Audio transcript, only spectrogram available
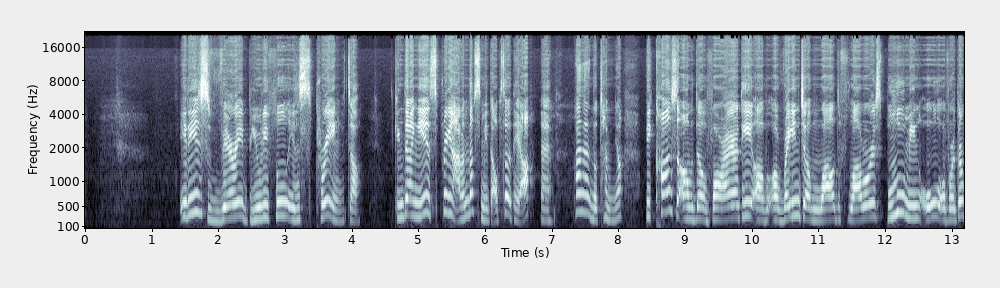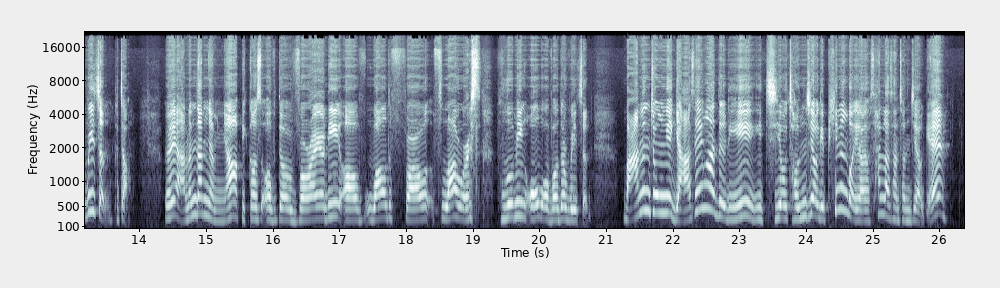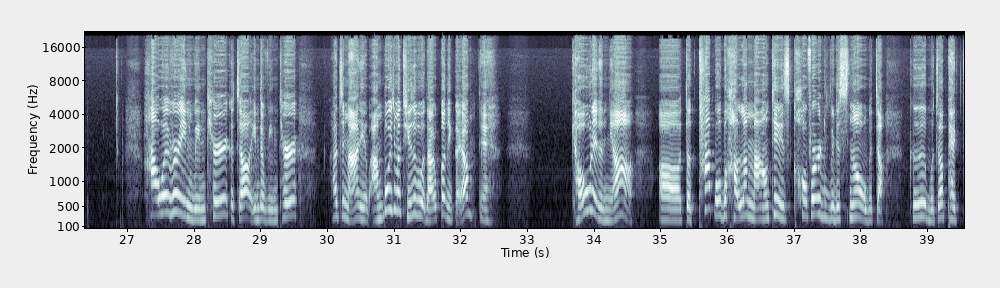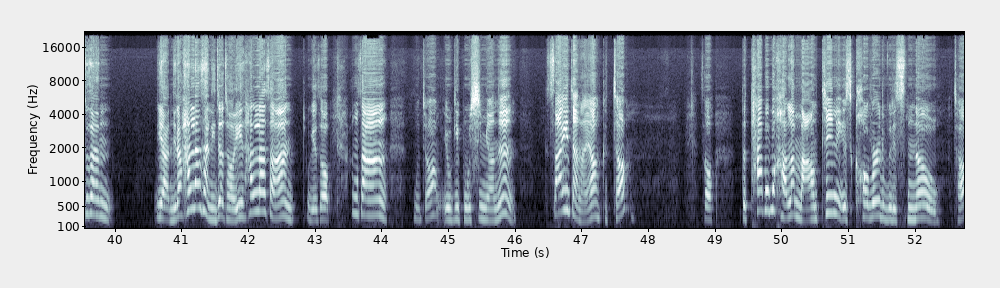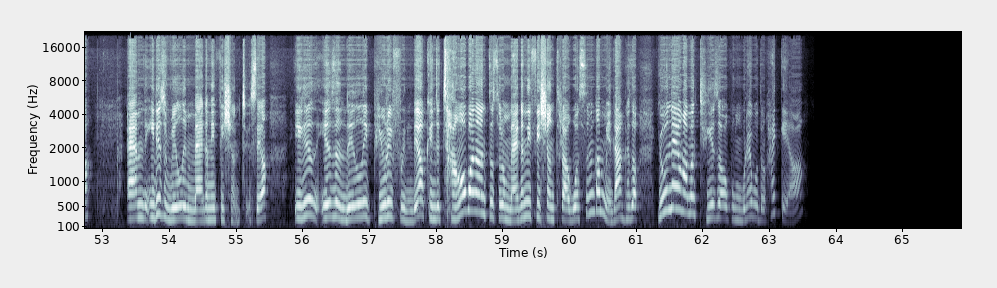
It is very beautiful in spring. 그죠? 굉장히 스프링은 아름답습니다. 없어도 돼요. 네. 화에 넣자면요. Because of the variety of a range of wildflowers blooming all over the region. 그죠? 왜 아름답냐면요. Because of the variety of wildflowers blooming all over the region. 많은 종류의 야생화들이 이 지역, 전 지역에 피는 거예요. 한라산 전 지역에. However, in winter, 그죠? In the winter. 하지만, 안 보이지만 뒤에서 나올 거니까요. 네. 겨울에는요, 어, the top of Hallan Mountain is covered with snow. 그죠? 그 뭐죠? 백두산이 아니라 한라산이죠. 저희 한라산 쪽에서 항상 뭐죠? 여기 보시면은 쌓이잖아요. 그쵸? 그래서 the top of Hallan Mountain is covered with snow. 그쵸? And it is really magnificent. 그래서요. It is really beautiful인데요. 굉장히 장어반하는 뜻으로 magnificent라고 쓴 겁니다. 그래서 이 내용 한번 뒤에서 공부를 해보도록 할게요.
